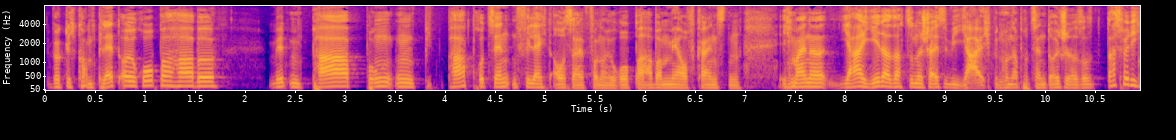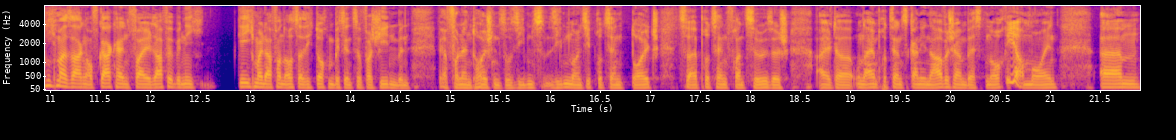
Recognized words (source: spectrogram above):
wirklich komplett Europa habe, mit ein paar Punkten, paar Prozenten vielleicht außerhalb von Europa, aber mehr auf keinsten. Ich meine, ja, jeder sagt so eine Scheiße wie, ja, ich bin 100% Deutsch oder so. Das würde ich nicht mal sagen, auf gar keinen Fall. Dafür bin ich, gehe ich mal davon aus, dass ich doch ein bisschen zu verschieden bin. Wäre voll enttäuschend, so 97% Deutsch, 2% Französisch, Alter, und 1% Skandinavisch am besten noch. Ja, moin. Ähm,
